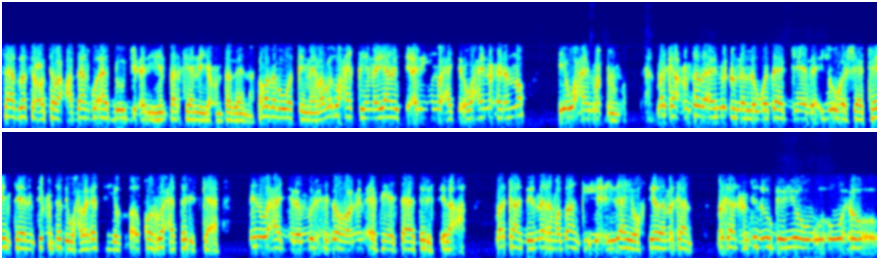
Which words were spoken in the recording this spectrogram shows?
Saaad la socotaba cadaanku aad bay u jecel yihiin dharkeenna iyo cuntadeenna. Labadaba way qiimeyan laba waxay qiimeeyaan oo jecel yihiin waxaa jira waxaynu xidhanno iyo waxaynu cunno. Marka cuntada aynu cunno la wadaageeda iyo uga sheekaynteeda intii cuntadii wax laga siiyo ruuxa dariska ah nin waxaa jira mulxidahoo nin efysta ah daris ila ah. Markaan deedna ramadaanka iyo ciidaha iyo waktiyada markaan markaan cuntada u geeyo wuxuu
